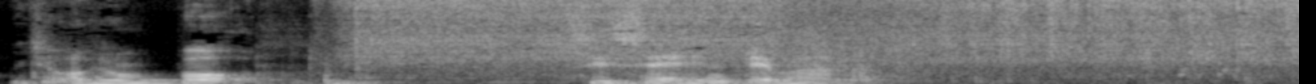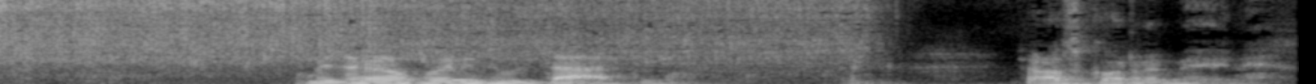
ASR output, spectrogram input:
Diciamo che un po' si sente ma vedremo poi i risultati. Però scorre bene.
